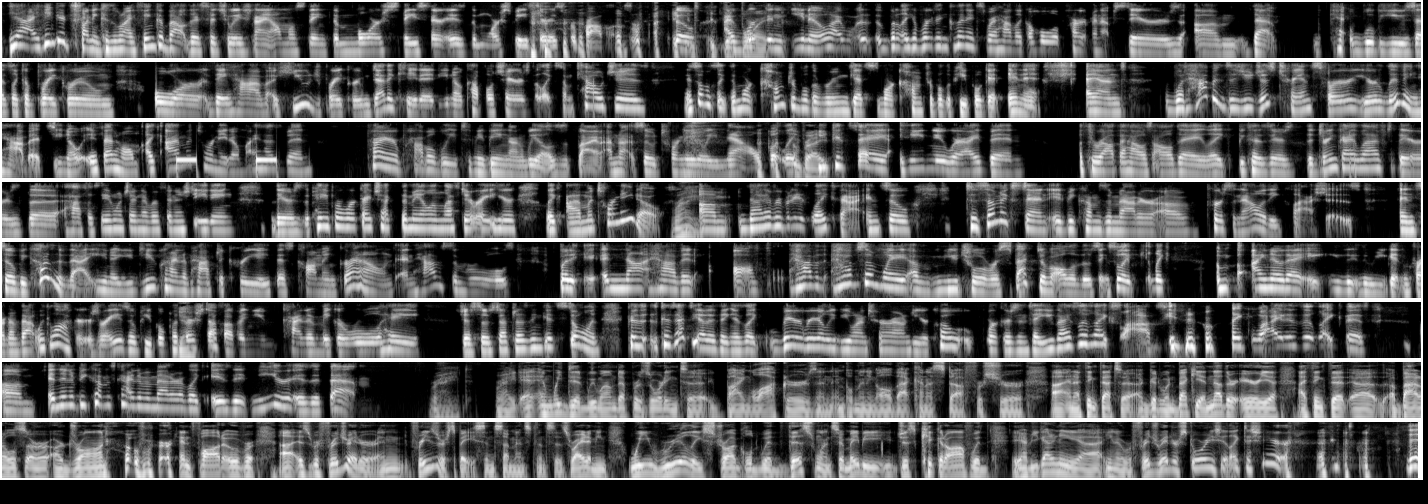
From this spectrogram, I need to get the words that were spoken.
Yeah, I think it's funny because when I think about this situation, I almost think the more space there is, the more space there is for problems. right. So Good I've worked point. in, you know, I but like I've worked in clinics where I have like a whole apartment upstairs um, that ca will be used as like a break room, or they have a huge break room dedicated, you know, a couple chairs, but like some couches. It's almost like the more comfortable the room gets, the more comfortable the people get in it. And what happens is you just transfer your living habits. You know, if at home, like I'm a tornado, my husband prior probably to me being on wheels, I'm not so tornado-y now, but like he could say he knew where I'd been throughout the house all day, like because there's the drink I left, there's the half a sandwich I never finished eating, there's the paperwork I checked the mail and left it right here. Like I'm a tornado. right. Um, not everybody is like that. And so to some extent it becomes a matter of personality clashes. And so because of that, you know, you do kind of have to create this common ground and have some rules, but it- and not have it off have have some way of mutual respect of all of those things. So like like um, I know that you, you get in front of that with lockers, right? So people put Yeah. their stuff up and you kind of make a rule, hey, just so stuff doesn't get stolen. Cause, cause that's the other thing is like very rarely do you want to turn around to your co-workers and say, you guys live like slobs, you know, like why does it like this? Um, and then it becomes kind of a matter of like, is it me or is it them? Right. Right. And, and we did, we wound up resorting to buying lockers and implementing all that kind of stuff for sure. Uh, and I think that's a, a good one. Beckie, another area I think that uh, battles are, are drawn over and fought over uh, is refrigerator and freezer space in some instances, right? I mean, we really struggled with this one. So maybe just kick it off with have you got any, uh, you know, refrigerator stories you'd like to share?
